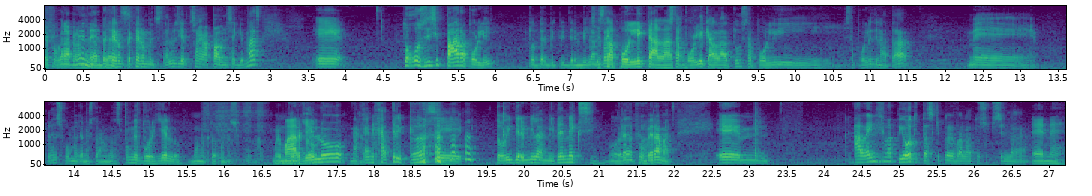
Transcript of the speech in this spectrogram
Ε, φοβερά πράγματα. ναι, πεθαίνω, εντάξει. πεθαίνω με του Ιταλούς γιατί τους αγαπάω, είναι σαν και εμάς. Ε, το έχω ζήσει πάρα πολύ το ντέρμπι του Ιντερ Μίλαν. Και Ήταν στα πολύ καλά στα του. πολύ καλά του, στα πολύ, στα πολύ δυνατά. Με. Δεν θα σου πω με γνωστό όνομα, θα σου πω με Μποργέλο. Μόνο αυτό έχω να σου πω. Με Μάρκο. Μποργέλο να κάνει χατρίκ σε το Ιντερ Μίλαν 0-6. Ωραία Κάτι πράγματα. φοβερά μάτς. Ε, αλλά είναι θέμα ποιότητας και το έβαλα τόσο ψηλά. Ε, ναι.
